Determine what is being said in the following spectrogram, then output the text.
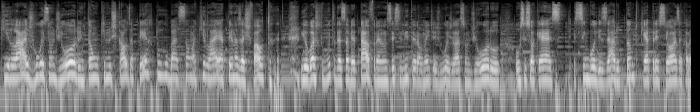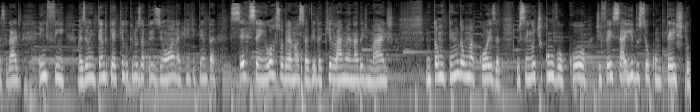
que lá as ruas são de ouro, então o que nos causa perturbação aqui lá é apenas asfalto. e eu gosto muito dessa metáfora, não sei se literalmente as ruas lá são de ouro ou se só quer simbolizar o tanto que é preciosa aquela cidade, enfim, mas eu entendo que aquilo que nos aprisiona aqui, que tenta ser senhor sobre a nossa vida aqui, lá não é nada demais. Então entenda uma coisa: o Senhor te convocou, te fez sair do seu contexto,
